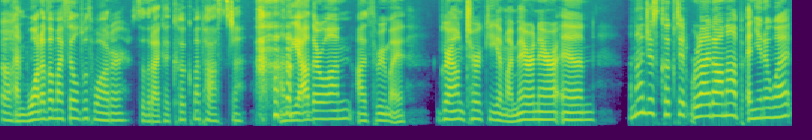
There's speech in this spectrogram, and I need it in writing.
Ugh. And one of them I filled with water so that I could cook my pasta. and the other one, I threw my ground turkey and my marinara in. And I just cooked it right on up. And you know what?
